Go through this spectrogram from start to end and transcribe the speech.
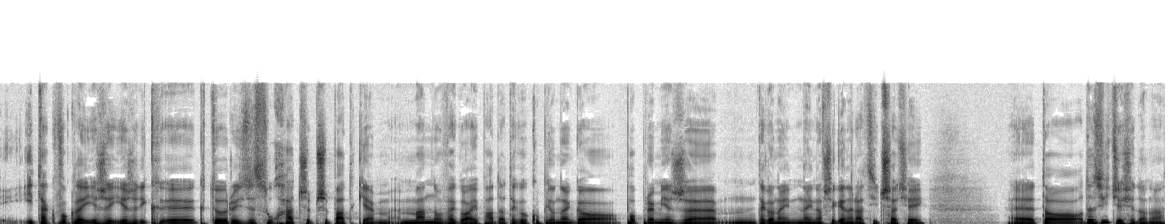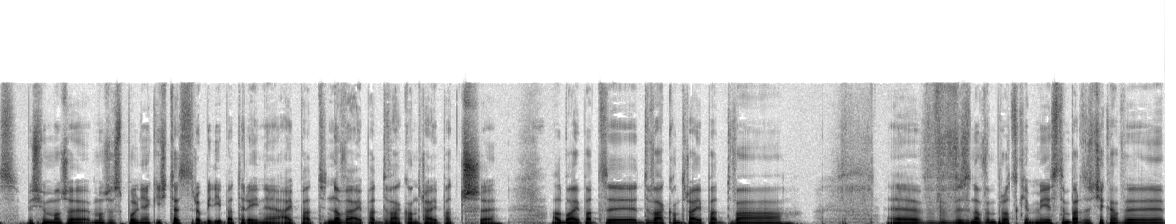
I tak w ogóle, jeżeli, jeżeli e, któryś ze słuchaczy przypadkiem ma nowego iPada, tego kupionego po premierze mm, tego naj, najnowszej generacji trzeciej, to odezwijcie się do nas. Byśmy może, może wspólnie jakiś test zrobili bateryjny iPad, nowy iPad 2 kontra iPad 3, albo iPad 2 y, kontra iPad 2 e, w, z nowym prockiem. Jestem bardzo ciekawy,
